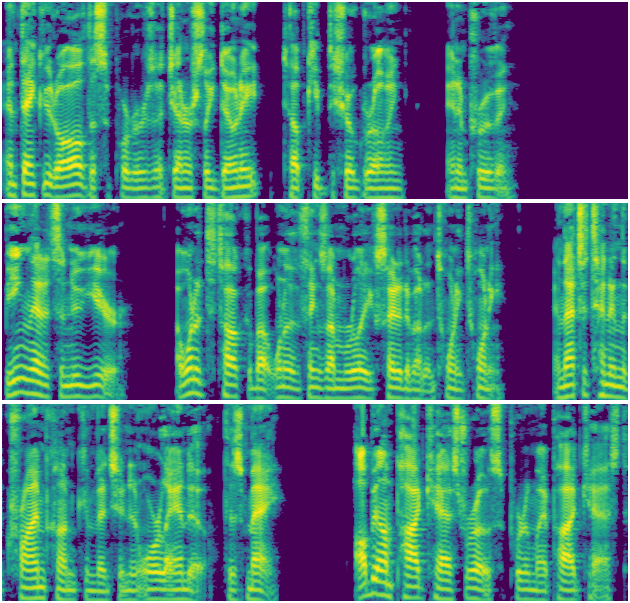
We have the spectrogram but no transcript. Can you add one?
and thank you to all the supporters that generously donate to help keep the show growing and improving. Being that it's a new year, I wanted to talk about one of the things I'm really excited about in 2020, and that's attending the CrimeCon convention in Orlando this May. I'll be on Podcast Row supporting my podcast,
